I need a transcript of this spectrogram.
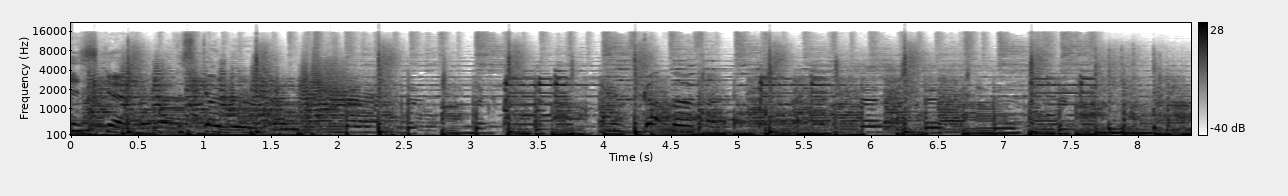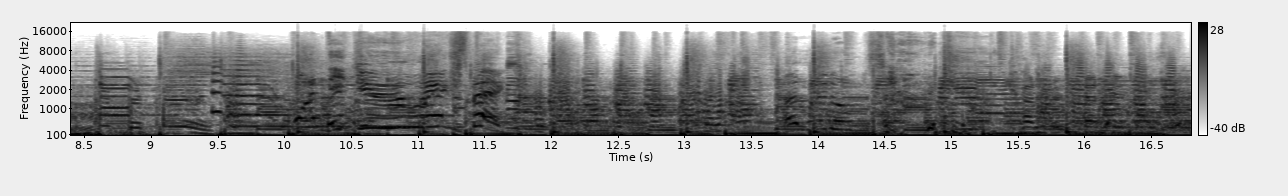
Yeah, let's go. You've got the fun. What did you expect? A little. Sorry. Country, country music.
